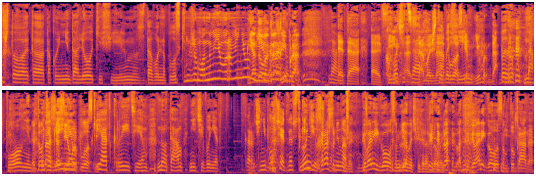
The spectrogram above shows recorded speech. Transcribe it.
что это такой недалекий фильм с довольно плоским жеманным юмором. и не Я думаю, это не про... Да. Это э, фильм с Хочется, довольно чтобы плоским фильм юмором. Да. был наполнен Это у нас сейчас удивлением юмор плоский. и открытием, но там ничего нет. Короче, не получается, но все-таки Ну, девочка. хорошо, не надо. Говори голосом девочки Дроздовой. Говори голосом тукана,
